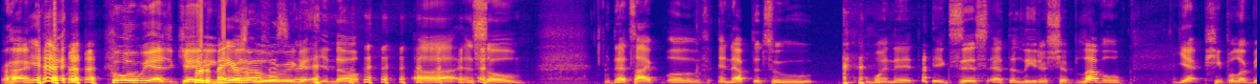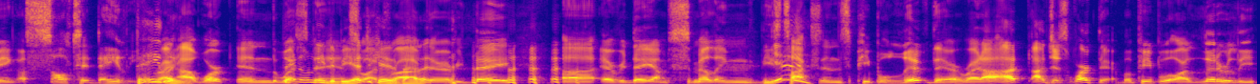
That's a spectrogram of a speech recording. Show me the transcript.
right? Who are we educating? For the mayor's right? Are we office? you know, uh, and so that type of ineptitude, when it exists at the leadership level, yet people are being assaulted daily. Daily. Right? I work in the They West End, need to be so I drive there every day. uh, every day I'm smelling these Yeah. toxins. People live there, right? I, I I just work there, but people are literally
